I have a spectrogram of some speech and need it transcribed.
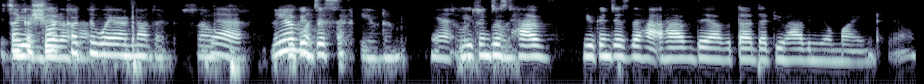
it's like a shortcut have- to wear another. So yeah. We have could like just- 50 of them. Yeah. So you can just really- have you can just the, have the avatar that you have in your mind, you know.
